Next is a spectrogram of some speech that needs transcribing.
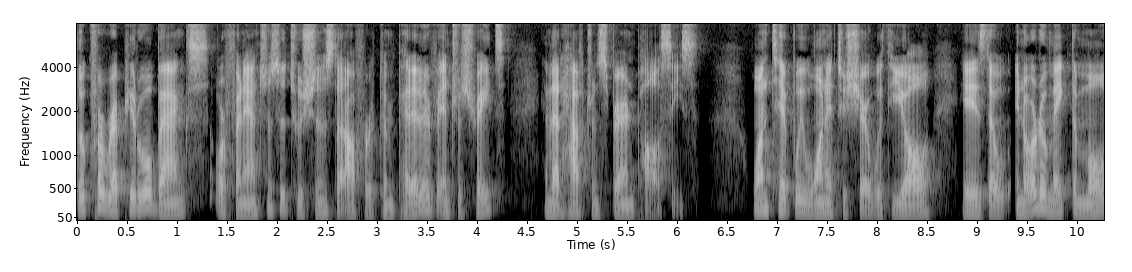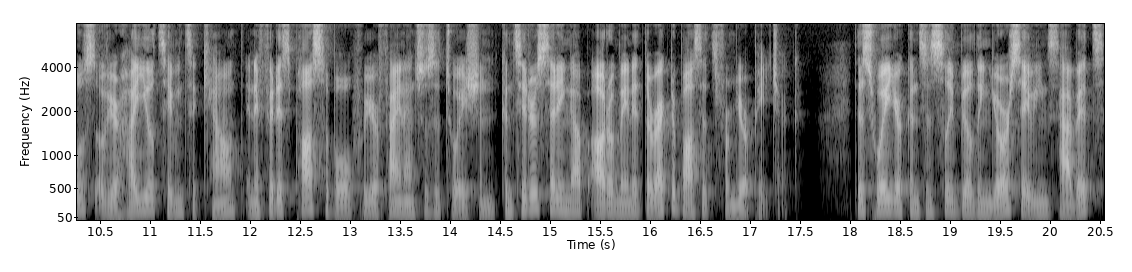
Look for reputable banks or financial institutions that offer competitive interest rates and that have transparent policies. One tip we wanted to share with you all is that in order to make the most of your high yield savings account, and if it is possible for your financial situation, consider setting up automated direct deposits from your paycheck. This way, you're consistently building your savings habits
